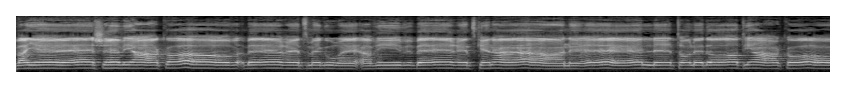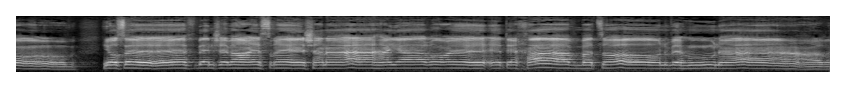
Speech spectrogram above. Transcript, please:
וישב יעקב בארץ מגורי אביו בארץ כנען אלה תולדות יעקב. יוסף בן שבע עשרה שנה היה רואה את אחיו בצאן והוא נער.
